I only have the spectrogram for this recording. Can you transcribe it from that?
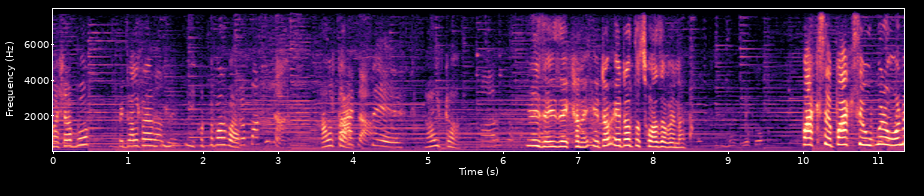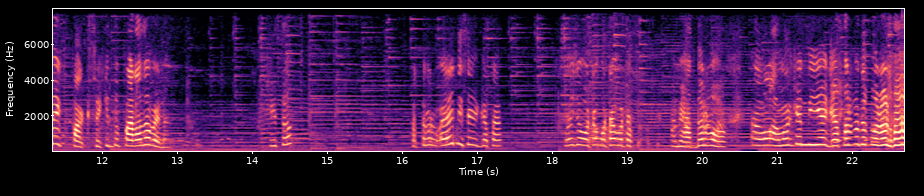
মাসারাব্বু এই ডালটা ই- করতে পারবা? হালকা। হালকা। এই যে এই যে এখানে এটা এটা তো ছোঁয়া যাবে না। পাকছে পাকছে উপরে অনেক পাকছে কিন্তু পারা যাবে না। এই তো। পারতে পারব? এই নিচে গাথা। ওই যে ওটা ওটা ওটা। আমি হাত ধরবো? আমাকে নিয়ে গাথার মধ্যে পড়ো না।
